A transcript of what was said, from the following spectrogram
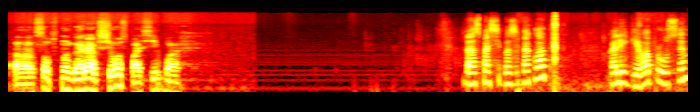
Э, собственно говоря, все. Спасибо. Да, спасибо за доклад. Коллеги, вопросы?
